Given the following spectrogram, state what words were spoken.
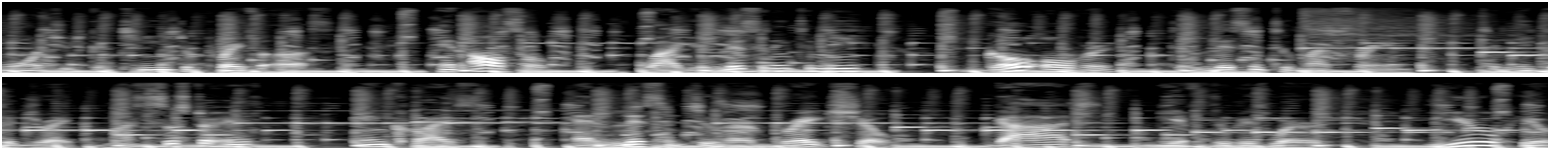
we want you to continue to pray for us. And also, while you're listening to me, go over to listen to my friend Tanika Drake, my sister in, in Christ, and listen to her great show, God's Gift Through His Word. You'll hear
